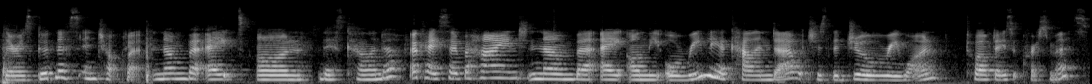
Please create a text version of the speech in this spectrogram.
there is goodness in chocolate. Number eight on this calendar. Okay, so behind number eight on the Aurelia calendar, which is the jewelry one, 12 Days of Christmas.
